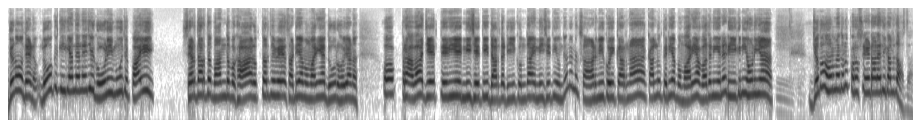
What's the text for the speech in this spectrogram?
ਦਿਨੋਂ ਦਿਨ। ਲੋਕ ਕੀ ਕਹਿੰਦੇ ਨੇ ਜੀ ਗੋਲੀ ਮੂੰਹ 'ਚ ਪਾਈ ਸਿਰ ਦਰਦ ਬੰਦ ਬੁਖਾਰ ਉਤਰ ਜਾਵੇ ਸਾਡੀਆਂ ਬਿਮਾਰੀਆਂ ਦੂਰ ਹੋ ਜਾਣ। ਉਹ ਭਰਾਵਾ ਜੇ ਤੇਰੀ ਇੰਨੀ ਛੇਤੀ ਦਰਦ ਠੀਕ ਹੁੰਦਾ ਇੰਨੀ ਛੇਤੀ ਹੁੰਦੀ ਉਹਨੇ ਨੁਕਸਾਨ ਵੀ ਕੋਈ ਕਰਨਾ ਕੱਲ ਨੂੰ ਤੇਰੀਆਂ ਬਿਮਾਰੀਆਂ ਵਧਣੀਆਂ ਨੇ ਠੀਕ ਨਹੀਂ ਹੋਣੀਆਂ। ਜਦੋਂ ਹੁਣ ਮੈਂ ਤੁਹਾਨੂੰ ਪ੍ਰੋਸਟੇਟ ਵਾਲੇ ਦੀ ਗੱਲ ਦੱਸਦਾ।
